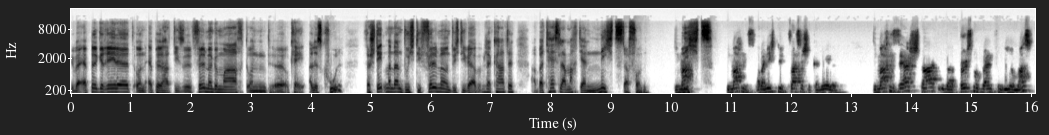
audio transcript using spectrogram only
über Apple geredet und Apple hat diese Filme gemacht und äh, okay, alles cool. Versteht man dann durch die Filme und durch die Werbeplakate. Aber Tesla macht ja nichts davon. Die nichts. Die machen es, aber nicht durch klassische Kanäle. Die machen sehr stark über Personal Brand von Elon Musk.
